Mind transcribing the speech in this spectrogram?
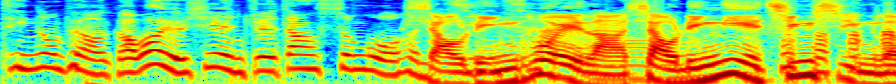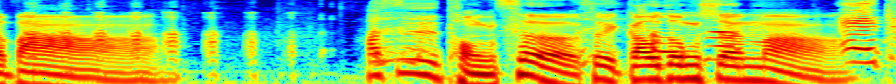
听众朋友，搞不好有些人觉得这样生活很、啊……小林会啦，小林你也清醒了吧？他是统测，所以高中生嘛。哎、欸，他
